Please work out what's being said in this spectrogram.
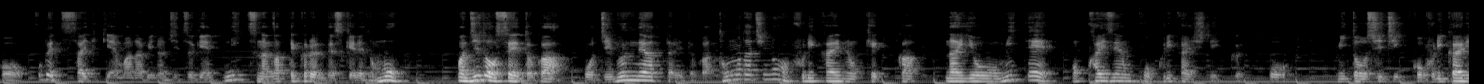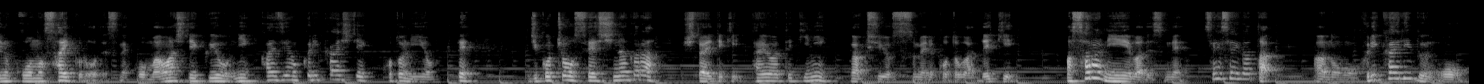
こう個別最適な学びの実現につながってくるんですけれども、まあ、児童生徒がこう自分であったりとか友達の振り返りの結果内容を見てもう改善をこう繰り返していくこう見通し実行振り返りのこのサイクルをですねこう回していくように改善を繰り返していくことによって自己調整しながら主体的対話的に学習を進めることができまあ、さらに言えばですね、先生方、あの振り返り文を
